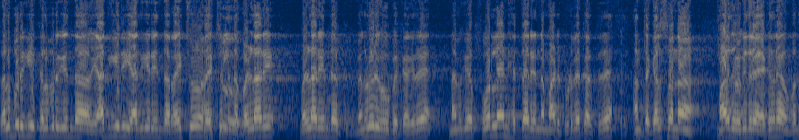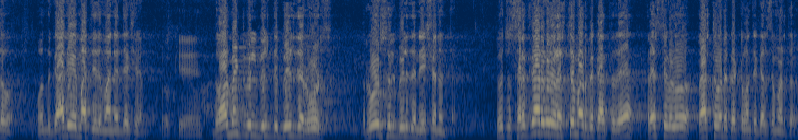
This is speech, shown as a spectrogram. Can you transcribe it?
ಕಲಬುರಗಿ ಕಲಬುರಗಿಯಿಂದ ಯಾದಗಿರಿ ಯಾದಗಿರಿಯಿಂದ ರಾಯಚೂರು ರಾಯಚೂರಿಂದ ಬಳ್ಳಾರಿ ಬಳ್ಳಾರಿಯಿಂದ ಬೆಂಗಳೂರಿಗೆ ಹೋಗಬೇಕಾಗಿದೆ. ನಮಗೆ ಫೋರ್ ಲೈನ್ ಹೆದ್ದಾರಿಯನ್ನು ಮಾಡಿ ಕೊಡಬೇಕಾಗ್ತದೆ. ಅಂತ ಕೆಲಸವನ್ನ ಮಾಡದೆ ಹೋಗಿದ್ರೆ ಯಾಕಂದ್ರೆ ಒಂದು ಒಂದು ಗಾದೆ ಮಾತಿದೆ ಮಾನ್ಯ ಅಧ್ಯಕ್ಷ okay. Government will build the build the roads roads will build the nation ಅಂತ. ಇವತ್ತು ಸರ್ಕಾರಗಳು ರಸ್ತೆ ಮಾಡಬೇಕಾಗ್ತದೆ. ರಸ್ತೆಗಳು ರಾಷ್ಟ್ರವನ್ನು ಕಟ್ಟುವಂತ ಕೆಲಸ ಮಾಡ್ತವೆ.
